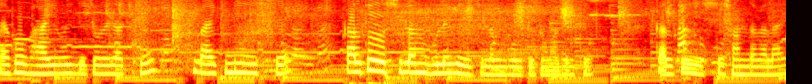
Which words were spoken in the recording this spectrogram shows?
দেখো ভাই ওই যে চলে যাচ্ছে বাইক নিয়ে এসছে। কালকে এসেছিলাম, ভুলে গিয়েছিলাম বলতে তোমাদেরকে। কালকে এসছে সন্ধ্যাবেলায়।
